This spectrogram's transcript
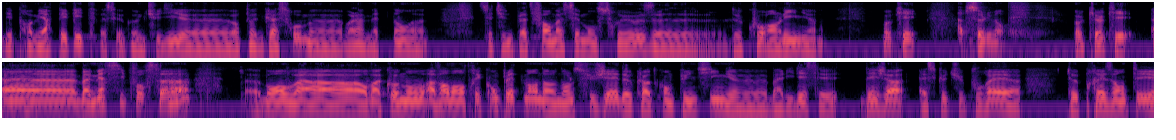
des premières pépites parce que comme tu dis Open Classroom voilà, maintenant c'est une plateforme assez monstrueuse de cours en ligne. OK. Absolument. Ok, ok. Euh, bah, merci pour ça. Euh, bon, on va, on va comment, avant d'entrer complètement dans, dans le sujet de cloud computing, euh, bah, l'idée c'est déjà, est-ce que tu pourrais te présenter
